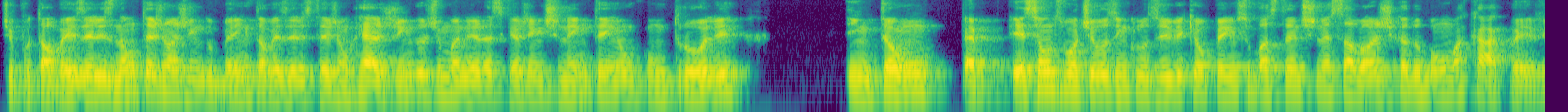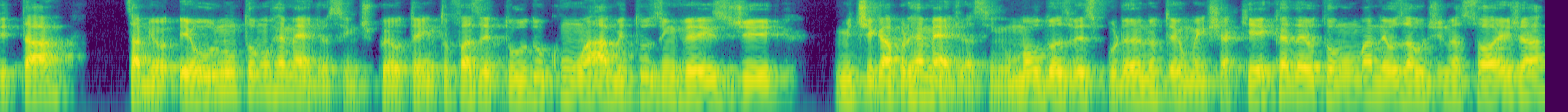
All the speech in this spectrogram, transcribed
tipo, talvez eles não estejam agindo bem, talvez eles estejam reagindo de maneiras que a gente nem tenha um controle então, é, esse é um dos motivos, inclusive, que eu penso bastante nessa lógica do bom macaco, é evitar, sabe, eu, eu não tomo remédio, assim, tipo, eu tento fazer tudo com hábitos em vez de mitigar por remédio, assim, uma ou duas vezes por ano eu tenho uma enxaqueca, daí eu tomo uma neusaldina só e já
